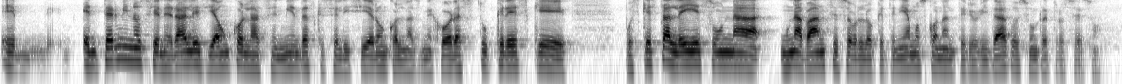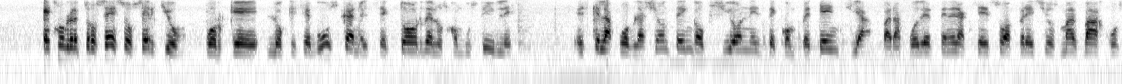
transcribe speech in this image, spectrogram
Eh, en términos generales y aún con las enmiendas que se le hicieron, con las mejoras, ¿tú crees que pues que esta ley es una, un avance sobre lo que teníamos con anterioridad o es un retroceso? Es un retroceso, Sergio, porque lo que se busca en el sector de los combustibles es que la población tenga opciones de competencia para poder tener acceso a precios más bajos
